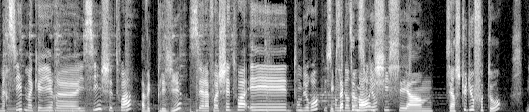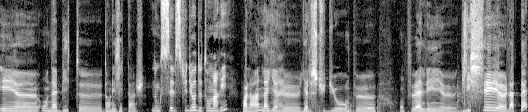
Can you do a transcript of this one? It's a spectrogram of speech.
Merci de m'accueillir euh, ici, chez toi. Avec plaisir. C'est à la fois chez toi et ton bureau, Exactement. Est dans un ici c'est un, c'est un studio photo et euh, on habite euh, dans les étages. Donc c'est le studio de ton mari? Voilà, là il y, a le, il y a le studio, on peut on peut aller euh, glisser euh, la tête.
